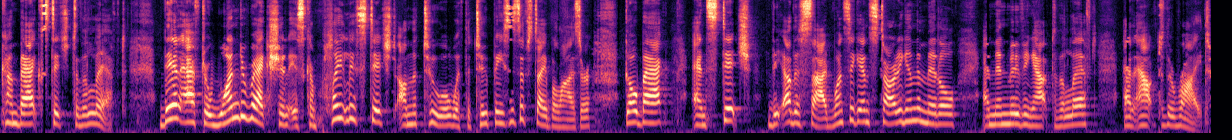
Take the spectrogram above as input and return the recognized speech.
come back, stitch to the left. Then after one direction is completely stitched on the tulle with the two pieces of stabilizer, go back and stitch the other side, once again starting in the middle and then moving out to the left and out to the right.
